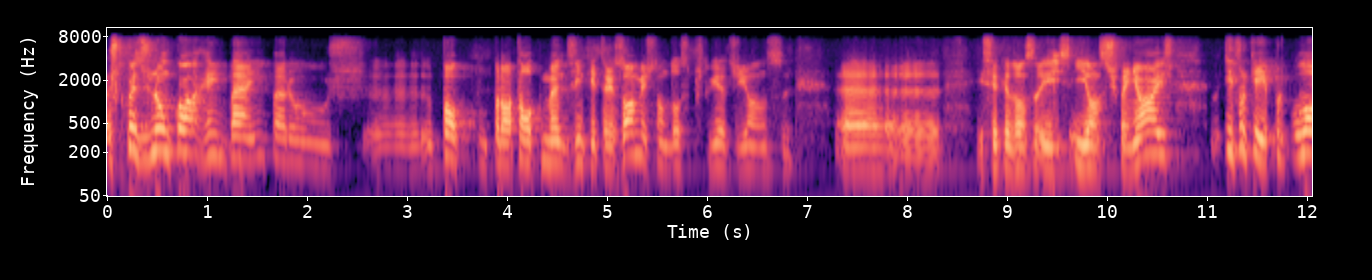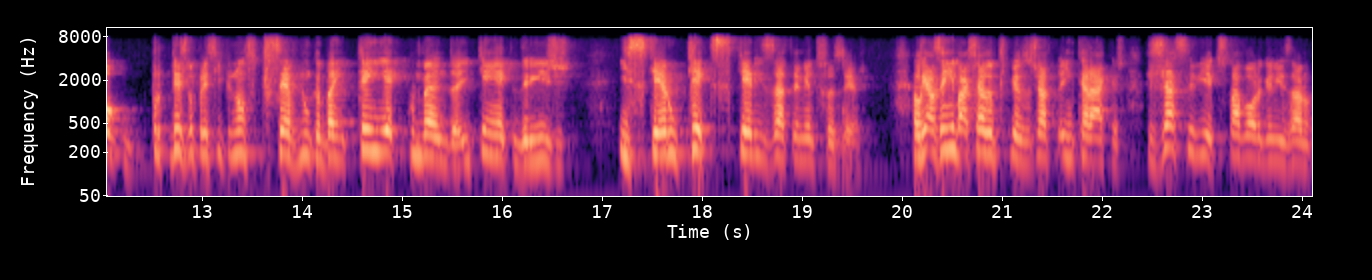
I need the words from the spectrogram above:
As coisas não correm bem para, os, para o tal comando de 23 homens, são 12 portugueses e 11, e cerca de 11, e, e 11 espanhóis. E porquê? Porque, logo, porque desde o princípio não se percebe nunca bem quem é que comanda e quem é que dirige e sequer o que é que se quer exatamente fazer. Aliás, a Embaixada Portuguesa já, em Caracas já sabia que estava a organizar um,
